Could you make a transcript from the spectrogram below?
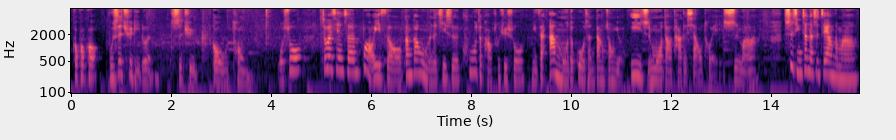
叩叩叩，不是去理论，是去沟通。我说。这位先生，不好意思哦，刚刚我们的技师哭着跑出去说，你在按摩的过程当中有一直摸到他的小腿，是吗？事情真的是这样的吗？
